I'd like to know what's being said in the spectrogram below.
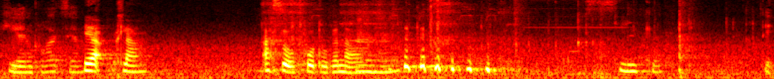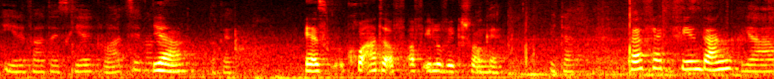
Hier in Kroatien. Ja, klar. Ach so, Foto, genau. Slike. Der- Ihre Vater ist hier in Kroatien? oder? Ja. Okay. Er ist Kroate auf, auf Ilovik schon. Okay. Bitte. Perfekt, vielen Dank. Ja.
